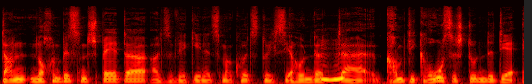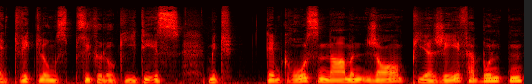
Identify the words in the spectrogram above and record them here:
Dann noch ein bisschen später, also wir gehen jetzt mal kurz durchs Jahrhundert, mhm. da kommt die große Stunde der Entwicklungspsychologie. Die ist mit dem großen Namen Jean Piaget verbunden.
